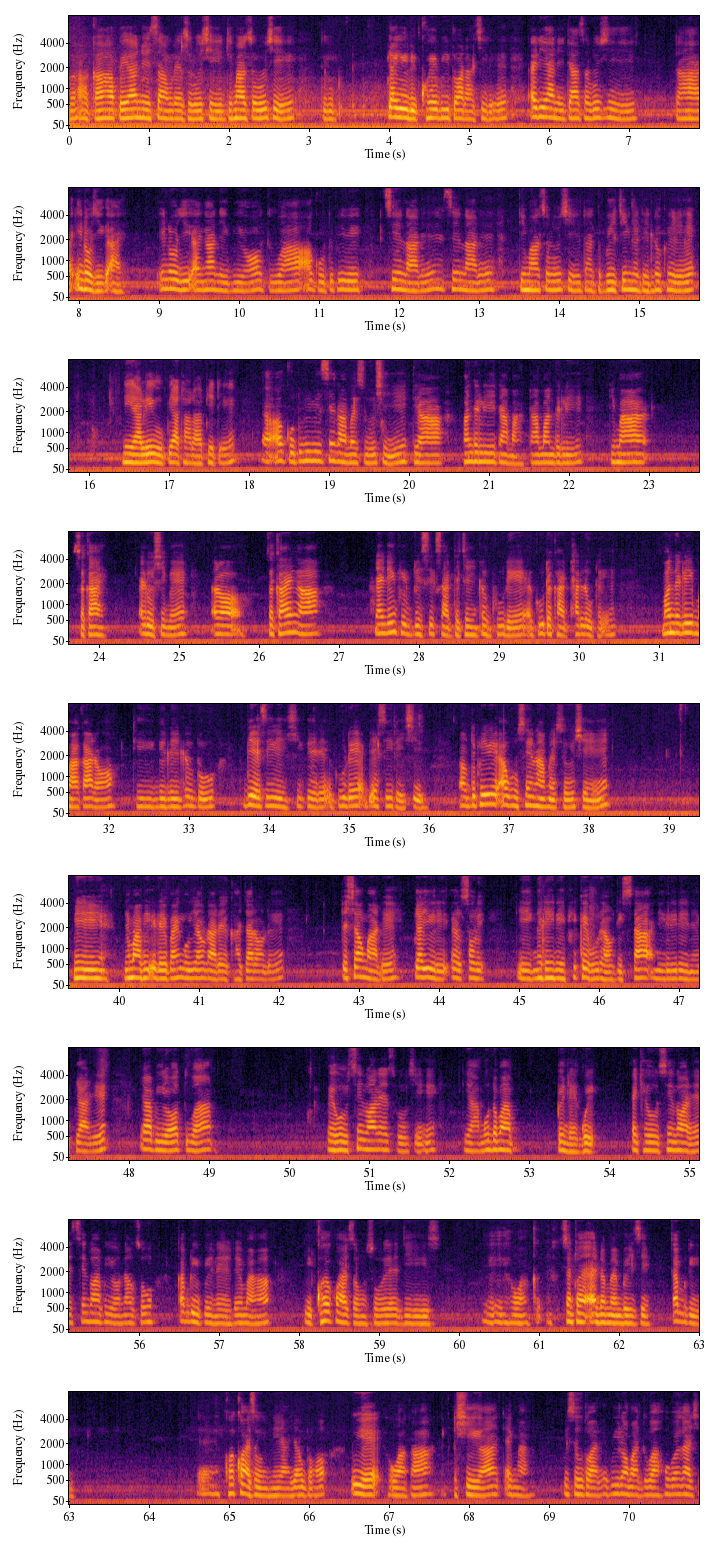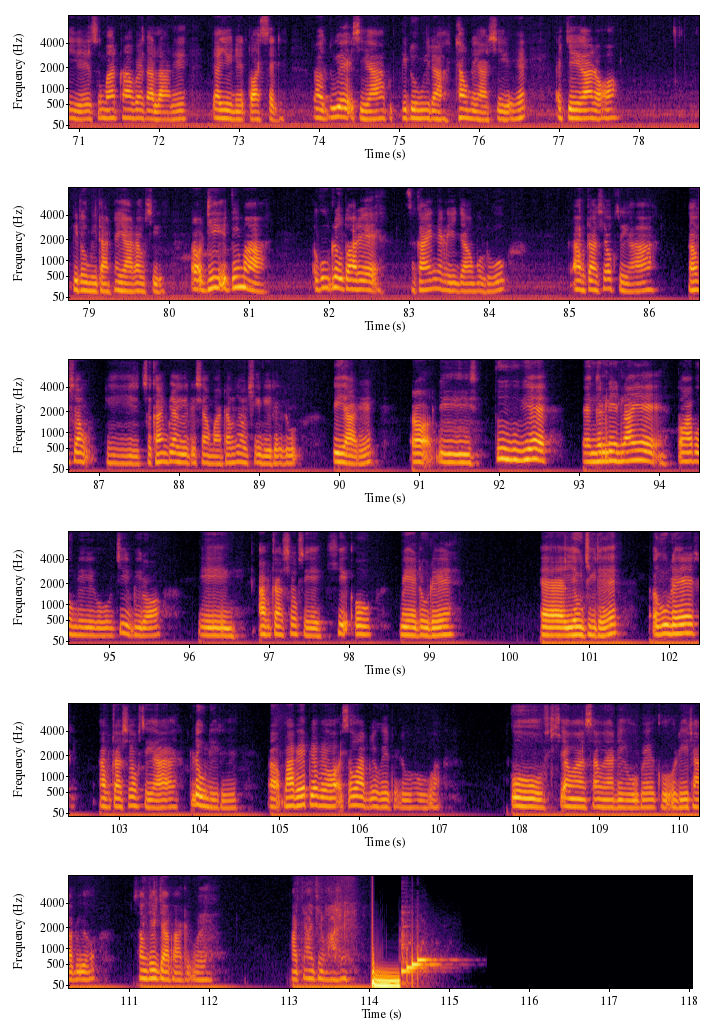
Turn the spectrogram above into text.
ဟိုကကာဘယ်ကနေစောင့်လဲဆိုလို့ရှိရင်ဒီမှာဆိုလို့ရှိရင်ဒီပြက်ရည်တွေခွဲပြီးသွားတာရှိတယ်အဲ့ဒီကနေဒါဆိုလို့ရှိရင်ဒါအင်ဒိုဂျီကအိုင်အင်ဒိုဂျီအိုင်ကနေပြီးတော့သူကအောက်ကိုတဖြည်းဖြည်းဆင်းလာတယ်ဆင်းလာတယ်ဒီမှာဆိုလို့ရှိရင်ဒါတပေချင်းငယ်တွေလုတ်ခဲ့တဲ့နေရာလေးကိုပြထားတာဖြစ်တယ်အဲ့အောက်ကိုတဖြည်းဖြည်းဆင်းလာမယ်ဆိုလို့ရှိရင်ဒါမန္တလေးဒါမှာဒါမန္တလေးဒီမှာစကိုင်းအဲ့လိုရှိမယ်အဲ့တော့စကိုင်းက 1956ကတစ်ကြိမ်လှုပ်ဖူးတယ်အခုတစ်ခါထပ်လှုပ်တယ်မန္တလေးမှာကတော့ဒီငလင်လှုပ်လို့အပြည့်အစည်းတွေရှိခဲ့တယ်အခုလည်းအပြည့်အစည်းတွေရှိတယ်အော်တဖြည်းဖြည်းအောက်ကိုဆင်းလာမယ်ဆိုရှင်ဒီမြန်မာပြည်အလဲပိုင်းကိုရောက်လာတဲ့ခါကျတော့လေတခြားမှာလေပြည့်ရည်တွေအဲ sorry ဒီငလင်တွေဖြစ်ခဲ့ဘူးတာကိုဒီစားအနေလေးတွေနဲ့ပြတယ်ပြပြီးတော့သူကဘယ်ကိုဆင်းသွားလဲဆိုရှင်ဒီဟာမုဒ္ဓမပင်လေကွေ့အဲ့ထဲကိုဆင်းသွားတယ်ဆင်းသွားပြီးတော့နောက်ဆုံး ကပ္ပလီပင်လေထဲမှာဒီခွဲခွာဆုံးဆိုတဲ့ဒီဟိုက Central Andaman Basin ကပ္ပလီအဲခွဲခွာဆုံးနေရာရောက်တော့သူ့ရဲ့ဟိုကအရှိကတိုက်မှာပြီးဆုံးသွားတယ်ပြီးတော့မှသူကဟိုဘက်ကရှိတယ်ဆူမာထရာဘက်ကလာတယ်ပြရွေနဲ့တွားဆက်တယ်အဲ့တော့သူ့ရဲ့အရှိကကီလိုမီတာ1200ရှိတယ်အကျယ်ကတော့ကီလိုမီတာ200လောက်ရှိတယ်အဲ့တော့ဒီအတွင်းမှာအခုလှုပ်သွားတဲ့စကိုင်းငလင်ကြောင့်မို့လို့ after shock တွေက တောက်လျှောက်ဒီစကိုင်းပြရွေးတစ်လျှောက်မှာတောက်လျှောက်ရှိနေတယ်လို့သိရတယ်အဲ့တော့ဒီသူရဲ့ငလင်လိုင်းရဲ့သွားပုံတွေကိုကြည့်ပြီးတော့ဒီ after shock တွေရှိအောင်မယ်လို့လည်းအဲယုံကြည်တယ်အခုလည်း after shock တွေကလှုပ်နေတယ်အဲ့တော့ဘာပဲပြောပြောအစိုးရပြောခဲ့တယ်လို့ဟိုကကိုရှောင်းရဆောင်ရလေးကိုပဲကိုအလေးထားပြီးတော့ဆောင်ကြကြပါလို့ပဲမကြားချင်ပါလေ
